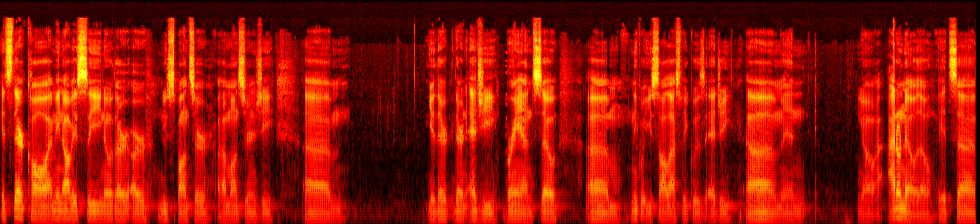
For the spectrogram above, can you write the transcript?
it's their call. I mean, obviously, you know, our, our new sponsor, uh, Monster Energy, um, yeah, they're they're an edgy brand. So um, I think what you saw last week was edgy. Um, and you know, I, I don't know though. It's uh,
